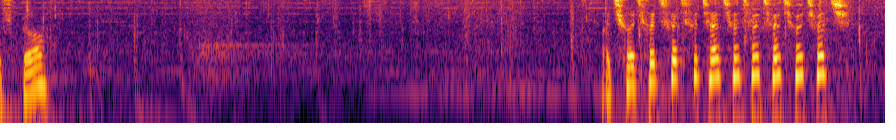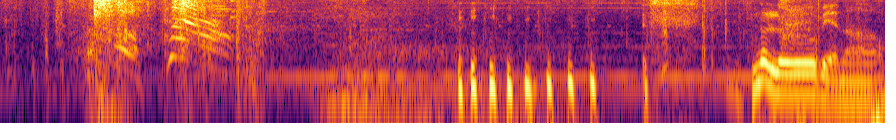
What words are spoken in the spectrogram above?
Elegancko. Chodź, chodź, chodź, chodź, chodź, chodź, chodź, chodź, chodź, chodź, chodź. No lubię, no.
